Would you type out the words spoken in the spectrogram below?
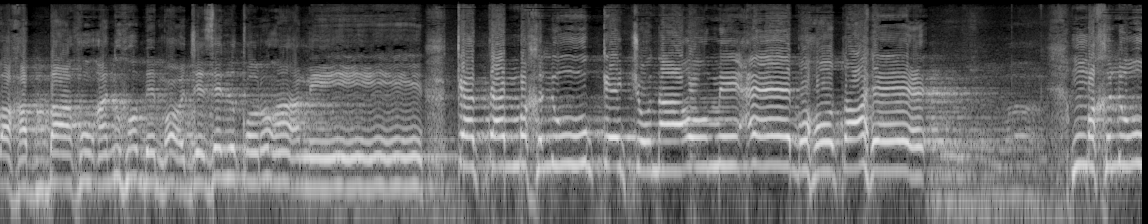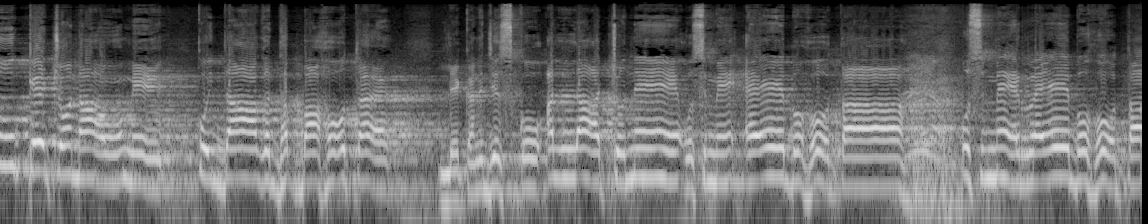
وحباہ عنہ بمعجز القرآن. کہتا ہے، مخلوق کے چناؤں میں عیب ہوتا ہے. مخلوق کے چناؤ میں کوئی داغ دھبا ہوتا ہے، لیکن جس کو اللہ چنے اس میں عیب ہوتا، اس میں ریب ہوتا،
